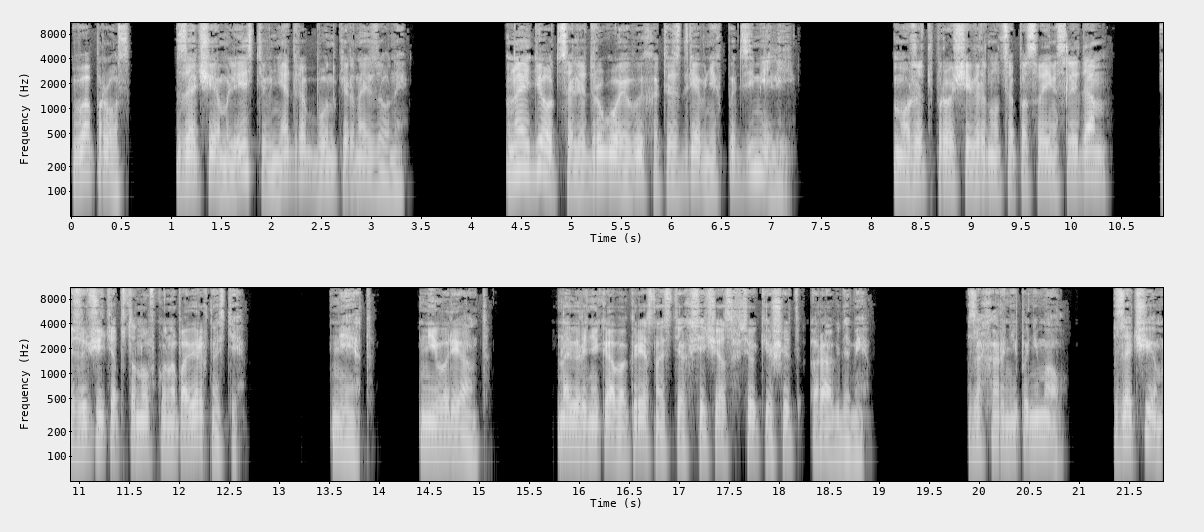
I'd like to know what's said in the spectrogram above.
Вопрос: зачем лезть в недра бункерной зоны? Найдется ли другой выход из древних подземелий? Может, проще вернуться по своим следам, изучить обстановку на поверхности? Нет, не вариант. Наверняка в окрестностях сейчас все кишит рагдами. Захар не понимал, зачем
